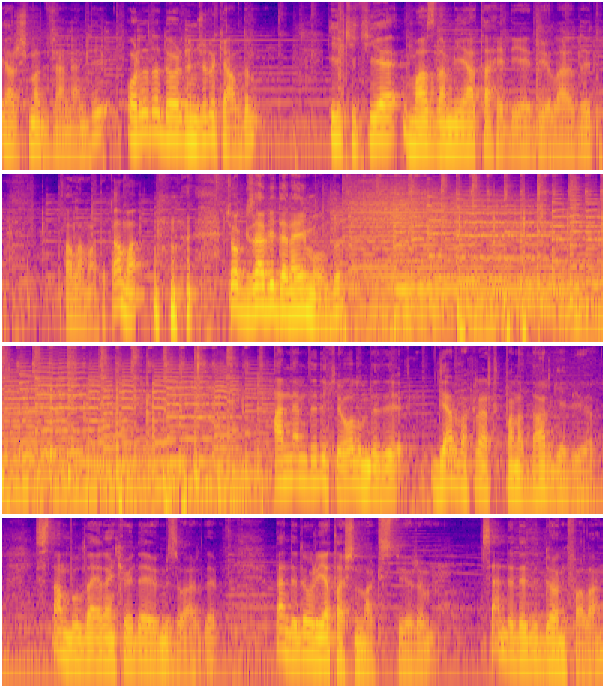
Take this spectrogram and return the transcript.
yarışma düzenlendi. Orada da dördüncülük aldım. İlk ikiye Mazda Miata hediye ediyorlardı. Alamadık ama çok güzel bir deneyim oldu. Annem dedi ki oğlum dedi Diyarbakır artık bana dar geliyor. İstanbul'da Erenköy'de evimiz vardı. Ben dedi oraya taşınmak istiyorum. Sen de dedi dön falan.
